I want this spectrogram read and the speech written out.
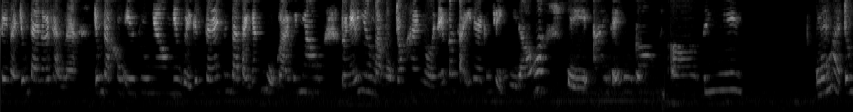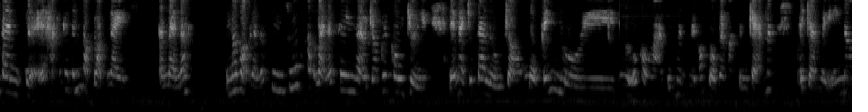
khi mà chúng ta nói rằng là chúng ta không yêu thương nhau nhưng vì kinh tế chúng ta phải gắn buộc lại với nhau rồi nếu như mà một trong hai người nếu có xảy ra cái chuyện gì đó thì ai sẽ nuôi con ờ, tuy nhiên nếu mà chúng ta để hẳn cái tính độc lập này mà nó nó gọi là nó xuyên suốt. Hoặc là nó xen vào trong cái câu chuyện để mà chúng ta lựa chọn một cái người nửa còn lại của mình về góc độ về mặt tình cảm thì trà nghĩ nó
